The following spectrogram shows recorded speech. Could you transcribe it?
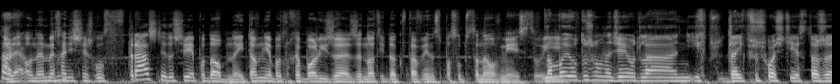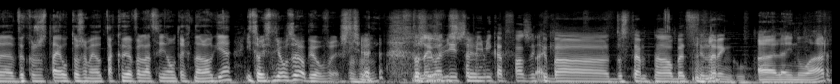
ale one mechanicznie są strasznie do siebie podobne i to mnie bo trochę boli, że, że Naughty Dog w pewien sposób stanęło w miejscu. No I... moją dużą nadzieją dla ich, dla ich przyszłości jest to, że wykorzystają to, że mają tak rewelacyjną technologię i coś z nią zrobią wreszcie. To To najładniejsza rzeczywiście- mimika twarzy tak. chyba dostępna obecnie na rynku. A L.A. Noir?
